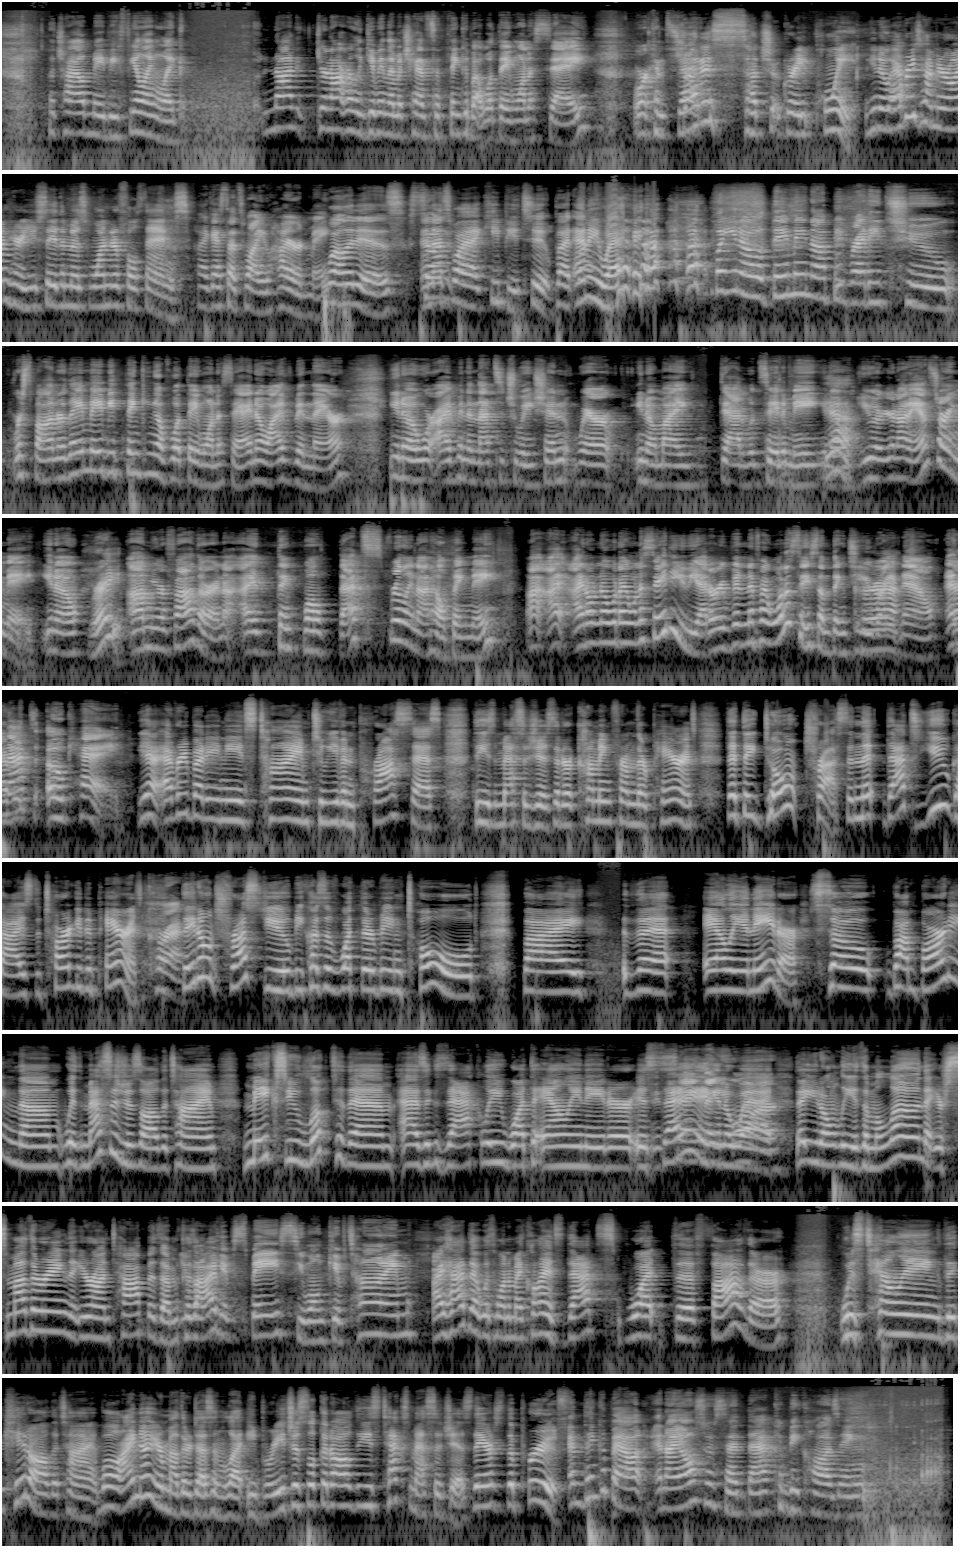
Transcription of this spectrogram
the child may be feeling like. Not you're not really giving them a chance to think about what they want to say or construct. That is such a great point. You know, every time you're on here, you say the most wonderful things. I guess that's why you hired me. Well, it is. So- and that's why I keep you too. But anyway. But you know, they may not be ready to respond, or they may be thinking of what they want to say. I know I've been there, you know, where I've been in that situation where you know my dad would say to me, you Yeah. know, you you're not answering me, you know, Right. I'm your father, and I, think, well, that's really not helping me. I, I, I don't know what I want to say to you yet, or even if I want to say something to you right now, and Every- that's okay. Yeah, everybody needs time to even process these messages that are coming from their parents that they don't trust. And that that's you guys, the targeted parents. Correct. They don't trust you because of what they're being told by the alienator. So bombarding them with messages all the time makes you look to them as exactly what the alienator is saying, saying in a way are. that you don't leave them alone, that you're smothering, that you're on top of them because I give space, you won't give time. I had that with one of my clients. That's what the father was telling the kid all the time. Well, I know your mother doesn't let you breathe. Just look at all these text messages. There's the proof. And think about, and I also said that could be causing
